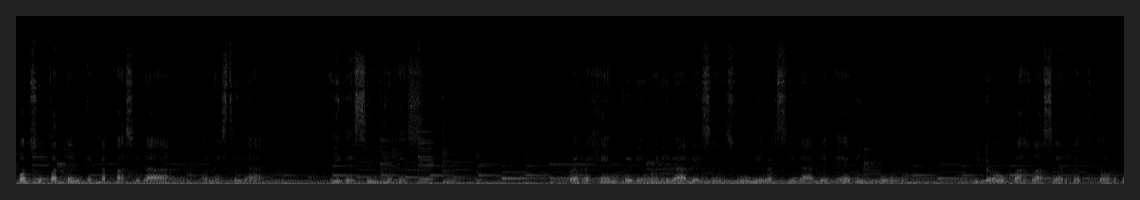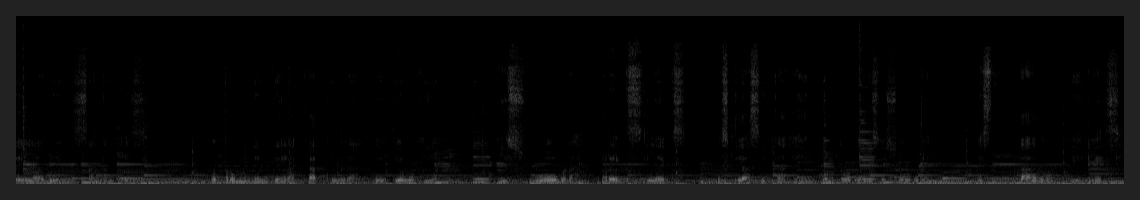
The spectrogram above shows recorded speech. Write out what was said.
por su patente capacidad, honestidad y desinterés. Fue regente de humanidades en su Universidad de Edimburgo y luego pasó a ser rector de la de San Andrés. Fue prominente en la cátedra de teología y su obra Rex Lex es clásica en controversia sobre Estado e Iglesia.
